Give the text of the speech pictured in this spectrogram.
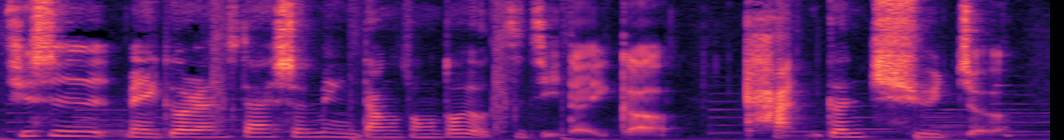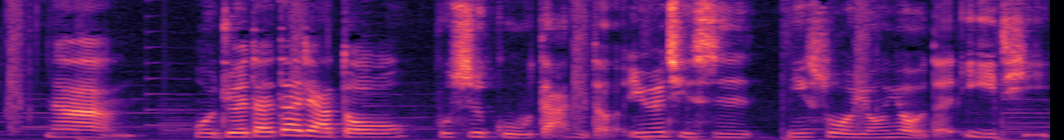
其实每个人在生命当中都有自己的一个坎跟曲折。那我觉得大家都不是孤单的，因为其实你所拥有的议题，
